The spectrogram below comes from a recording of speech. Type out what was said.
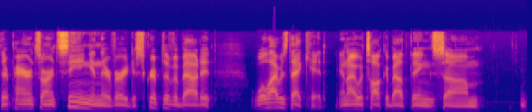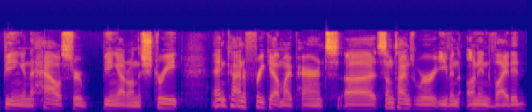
their parents aren't seeing, and they're very descriptive about it. Well, I was that kid, and I would talk about things um, being in the house or being out on the street, and kind of freak out my parents. Uh, sometimes we're even uninvited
